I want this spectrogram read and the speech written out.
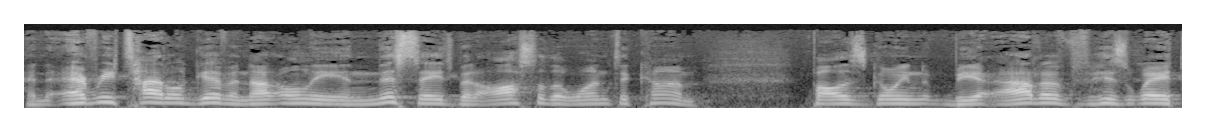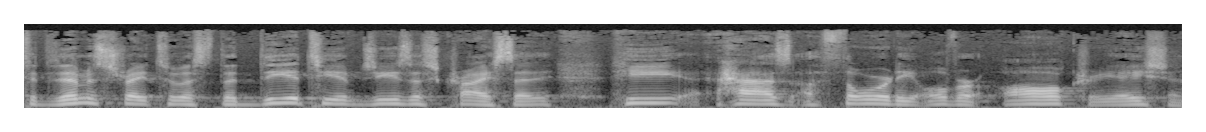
and every title given, not only in this age, but also the one to come. Paul is going to be out of his way to demonstrate to us the deity of Jesus Christ, that he has authority over all creation.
